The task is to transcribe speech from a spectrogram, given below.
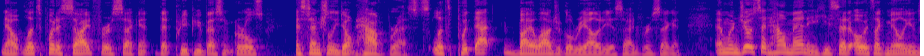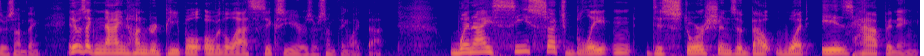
Now, let's put aside for a second that prepubescent girls essentially don't have breasts. Let's put that biological reality aside for a second. And when Joe said how many, he said, oh, it's like millions or something. And it was like 900 people over the last six years or something like that. When I see such blatant distortions about what is happening,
